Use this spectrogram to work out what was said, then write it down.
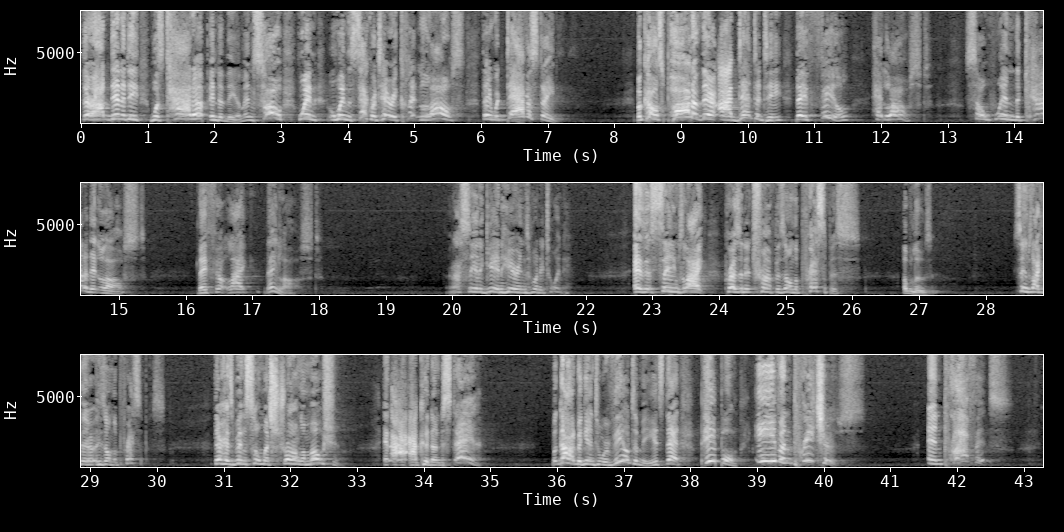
Their identity was tied up into them. And so when, when Secretary Clinton lost, they were devastated because part of their identity they feel had lost. So when the candidate lost, they felt like they lost. And I see it again here in 2020. As it seems like President Trump is on the precipice of losing. Seems like he's on the precipice. There has been so much strong emotion, and I, I couldn't understand. But God began to reveal to me it's that people, even preachers and prophets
